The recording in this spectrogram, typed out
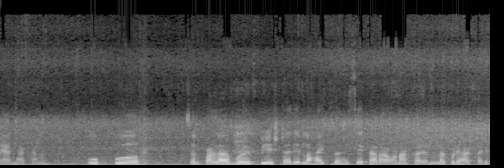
ಮ್ಯಾಲೆ ಹಾಕೋಣಂತ ಉಪ್ಪು ಸ್ವಲ್ಪ ಹಳ್ಳ ಪೇಸ್ಟ್ ಅದೆಲ್ಲ ಹಾಕಿದ ಹಸಿ ಖಾರ ಒಣ ಖಾರ ಎಲ್ಲ ಕೂಡ ಹಾಕಾರಿ.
